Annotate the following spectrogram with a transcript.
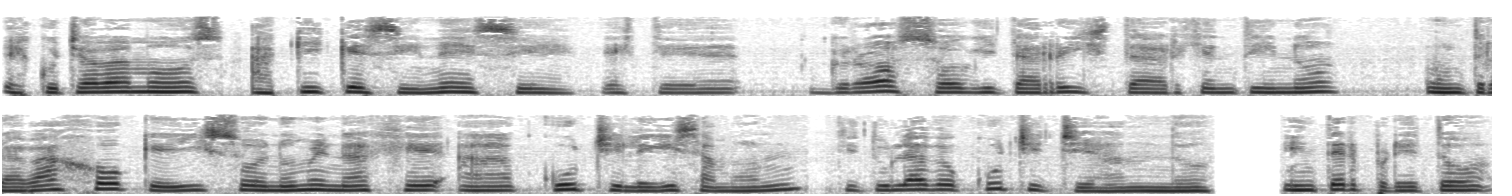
Escuchábamos a Quique Sinesi, este grosso guitarrista argentino, un trabajo que hizo en homenaje a Cuchi Leguizamón, titulado Cuchicheando. Interpretó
